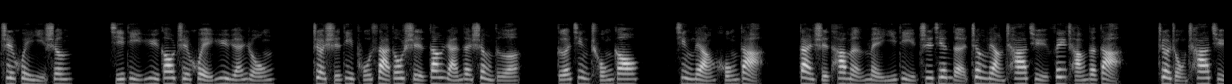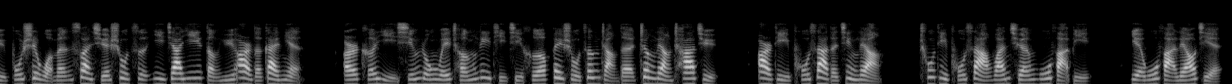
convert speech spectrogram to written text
智慧已生，极地愈高智慧愈圆融。这十地菩萨都是当然的圣德，德境崇高，境量宏大。但是他们每一地之间的正量差距非常的大，这种差距不是我们算学数字一加一等于二的概念，而可以形容为成立体几何倍数增长的正量差距。二地菩萨的净量，初地菩萨完全无法比，也无法了解。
